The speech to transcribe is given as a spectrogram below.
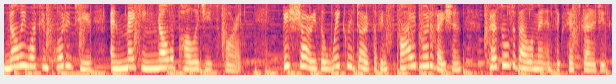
knowing what's important to you, and making no apologies for it. This show is a weekly dose of inspired motivation, personal development, and success strategies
